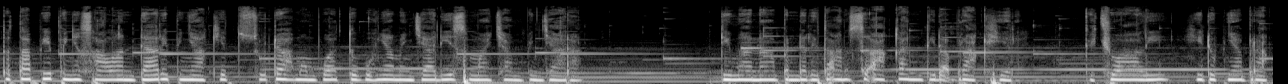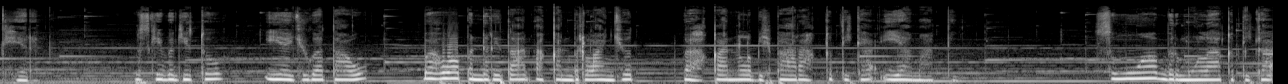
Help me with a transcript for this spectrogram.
tetapi penyesalan dari penyakit sudah membuat tubuhnya menjadi semacam penjara, di mana penderitaan seakan tidak berakhir, kecuali hidupnya berakhir. Meski begitu, ia juga tahu bahwa penderitaan akan berlanjut, bahkan lebih parah ketika ia mati. Semua bermula ketika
